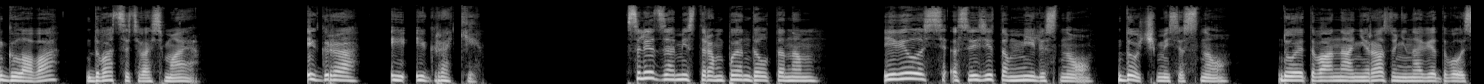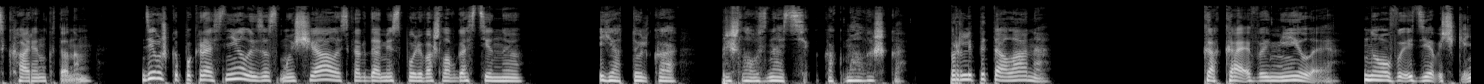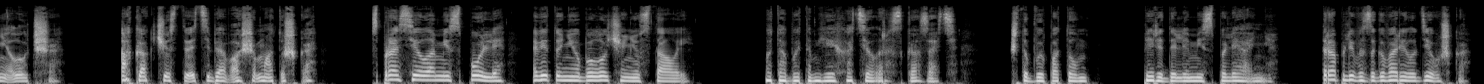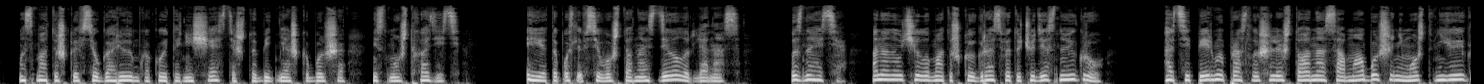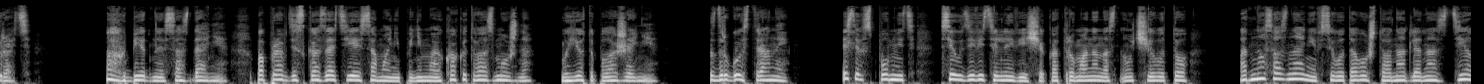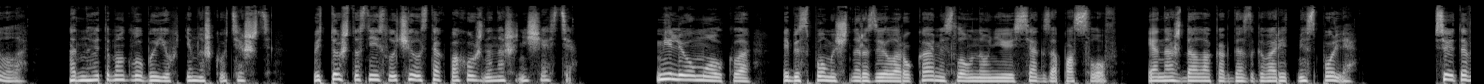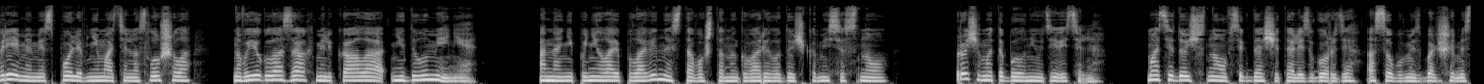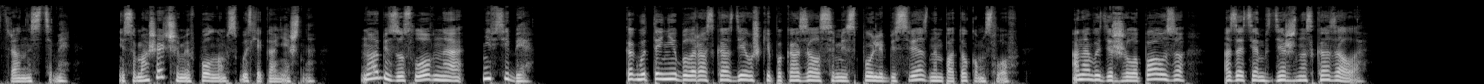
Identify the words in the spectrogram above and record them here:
Глава двадцать восьмая. Игра и игроки. Вслед за мистером Пендлтоном явилась с визитом Милли Сноу, дочь миссис Сноу. До этого она ни разу не наведывалась к Харрингтонам. Девушка покраснела и засмущалась, когда мисс Поли вошла в гостиную. «Я только пришла узнать, как малышка», — пролепетала она. «Какая вы милая!» Новые девочки не лучше. А как чувствует себя ваша матушка?» Спросила мисс Полли. Вид у нее был очень усталый. Вот об этом я и хотела рассказать, чтобы вы потом передали мисс Полианне. Торопливо заговорила девушка. Мы с матушкой все горюем, какое-то несчастье, что бедняжка больше не сможет ходить. И это после всего, что она сделала для нас. Вы знаете, она научила матушку играть в эту чудесную игру — а теперь мы прослышали, что она сама больше не может в нее играть. Ах, бедное создание. По правде сказать, я и сама не понимаю, как это возможно в ее-то положении. С другой стороны, если вспомнить все удивительные вещи, которым она нас научила, то одно сознание всего того, что она для нас сделала, одно это могло бы ее хоть немножко утешить. Ведь то, что с ней случилось, так похоже на наше несчастье. Милли умолкла и беспомощно развела руками, словно у нее иссяк запас слов и она ждала, когда заговорит мисс Полли. Все это время мисс Полли внимательно слушала, но в ее глазах мелькало недоумение. Она не поняла и половины из того, что она говорила дочка миссис Сноу. Впрочем, это было неудивительно. Мать и дочь Сноу всегда считались в городе особыми с большими странностями. Не сумасшедшими в полном смысле, конечно, но, безусловно, не в себе. Как бы то ни было, рассказ девушки показался мисс Полли бессвязным потоком слов — она выдержала паузу, а затем сдержанно сказала.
